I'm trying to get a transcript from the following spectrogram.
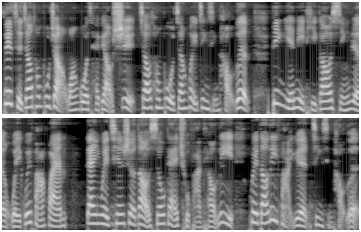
对此，交通部长王国才表示，交通部将会进行讨论，并严拟提高行人违规罚款。但因为牵涉到修改处罚条例，会到立法院进行讨论。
